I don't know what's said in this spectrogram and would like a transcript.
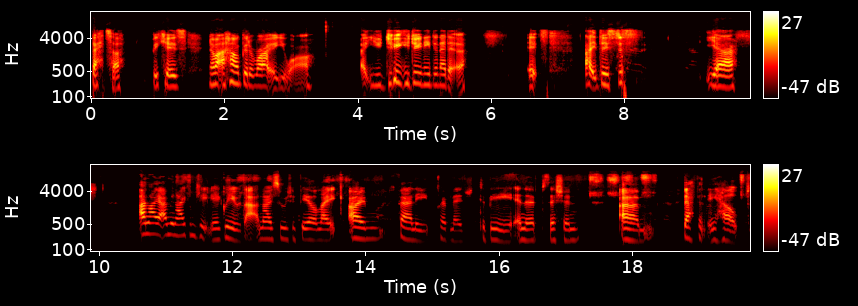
better, because no matter how good a writer you are, uh, you do you do need an editor. It's there's just yeah and I, I mean, I completely agree with that. And I sort of feel like I'm fairly privileged to be in a position, um, definitely helped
